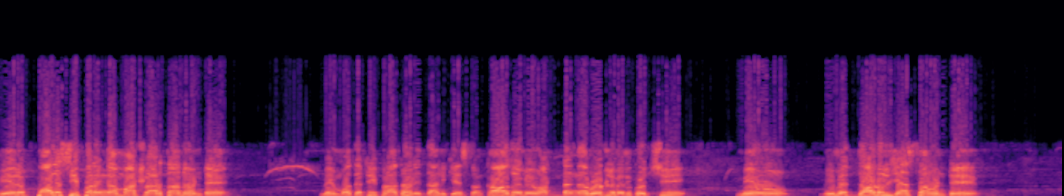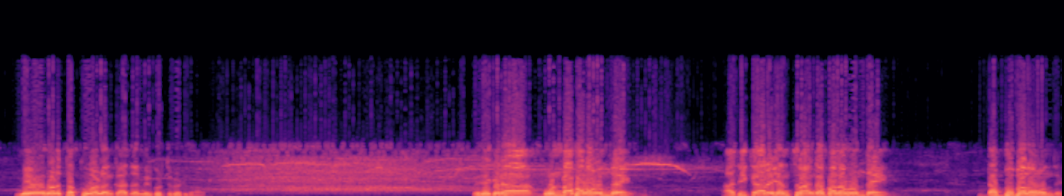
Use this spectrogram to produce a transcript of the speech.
మీరు పాలసీ పరంగా మాట్లాడతాను అంటే మేము మొదటి ప్రాధాన్యత దానికి ఇస్తాం కాదు మేము అడ్డంగా రోడ్ల మీదకి వచ్చి మేము మీ మీద దాడులు చేస్తామంటే మేము కూడా తక్కువ వాళ్ళం కాదని మీరు గుర్తుపెట్టుకోవాలి. మీ దగ్గర గుండా బలం ఉంది అధికార యంత్రాంగ బలం ఉంది డబ్బు బలం ఉంది.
